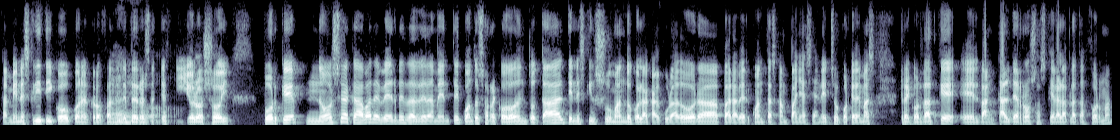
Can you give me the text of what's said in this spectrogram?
También es crítico con el crowdfunding de Pedro Sánchez y yo lo soy porque no se acaba de ver verdaderamente cuánto se ha recaudado en total, tienes que ir sumando con la calculadora para ver cuántas campañas se han hecho, porque además recordad que el Bancal de Rosas, que era la plataforma,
